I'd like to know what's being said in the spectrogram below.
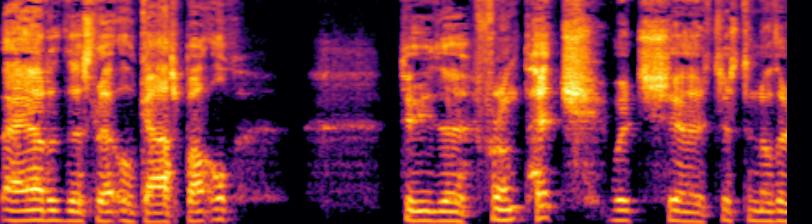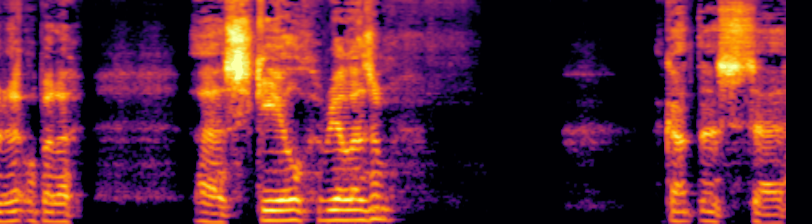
I added this little gas bottle to the front hitch, which uh, is just another little bit of uh, scale realism got this uh,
